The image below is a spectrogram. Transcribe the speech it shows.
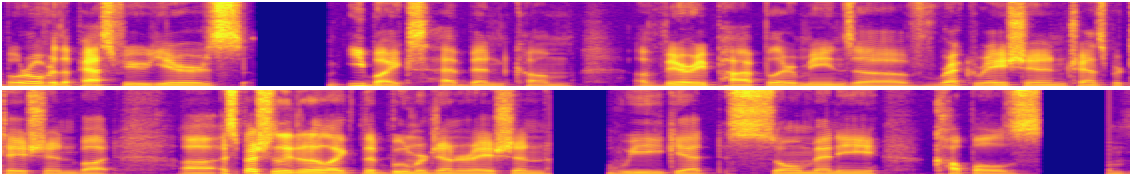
But over the past few years, e-bikes have become a very popular means of recreation, transportation, but uh, especially to like the boomer generation, we get so many couples um,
